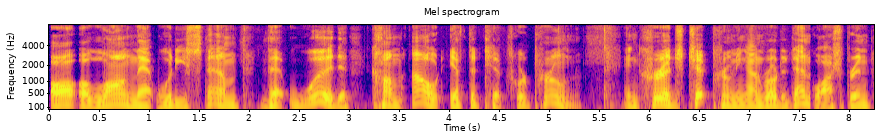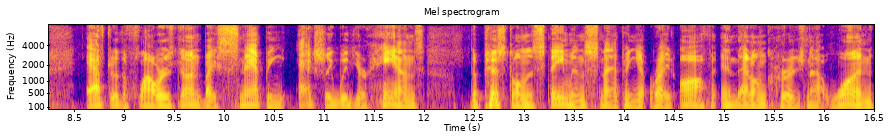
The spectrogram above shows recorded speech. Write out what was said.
all along that woody stem that would come out if the tips were pruned. Encourage tip pruning on rhododendron washburn after the flower is done by snapping actually with your hands the pistil and the stamen, snapping it right off, and that'll encourage not one,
